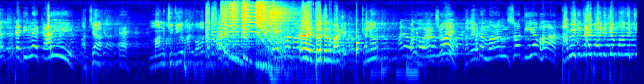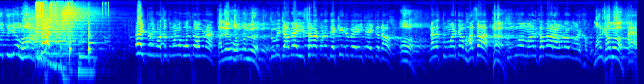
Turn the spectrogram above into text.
তাহলে এটা ডিমের কারি। আচ্ছা হ্যাঁ। মাংস দিয়ে ভাত খাব তো? এইবার এই তোর জন্য মার খেতে কেন? আরে ওইটা ওইরকম মাংস নয় দিয়ে ভাত। ওটা মাংস দিয়ে ভাত। আমি তো তাই বলছি যে মাংস দিয়ে ভাত। এই তুমি বসো তোমাকে বলতে হবে না। তাহলে ও বলবে। তুমি যাবে ইশারা করে দেখিয়ে দেবে এইটা এইটা দাও। ও। নাহলে তোমার যা ভাষা হ্যাঁ। তুমিও মার খাবে আর আমরাও মার খাব। মার খাব? হ্যাঁ।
